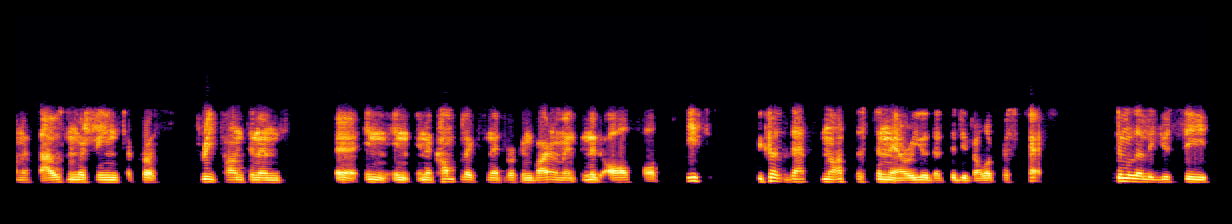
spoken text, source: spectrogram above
on a thousand machines across three continents uh, in, in, in a complex network environment, and it all falls to pieces because that's not the scenario that the developers test. Similarly, you see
